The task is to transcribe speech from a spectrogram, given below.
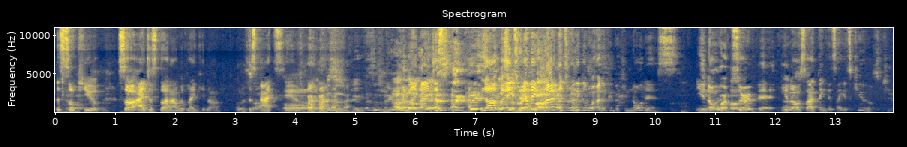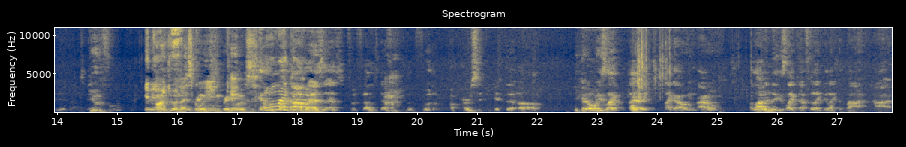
It's so Oh. cute. So I just thought I would like you know just song. ask you. Oh, this is beautiful. This is beautiful. I love Like, I that. just- This is a great. No, but It's a it's great really vibe. good. It's really good when other people can notice, you It's know, or great vibe. observe it, you know. So I think it's like it's cute. It's cute, yeah, It's beautiful. It is. Find you a nice She's a great- she's a queen, great Oh my Nah, God. but as as for fellas, definitely look for the, a person. You get the uh, you could always like like like I always I always- a lot of niggas like that, I feel like they like to buy high.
